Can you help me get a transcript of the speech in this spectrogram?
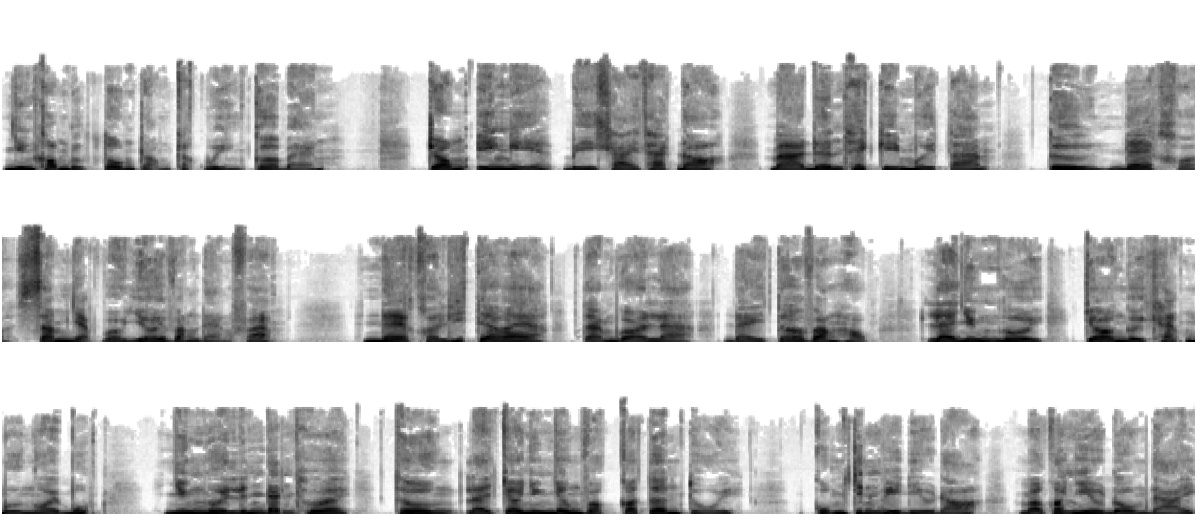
nhưng không được tôn trọng các quyền cơ bản. Trong ý nghĩa bị khai thác đó mà đến thế kỷ 18, từ Necker xâm nhập vào giới văn đàn Pháp. Nègre littéraire tạm gọi là đầy tớ văn học là những người cho người khác mượn ngòi bút, những người lính đánh thuê thường là cho những nhân vật có tên tuổi. Cũng chính vì điều đó mà có nhiều đồn đãi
